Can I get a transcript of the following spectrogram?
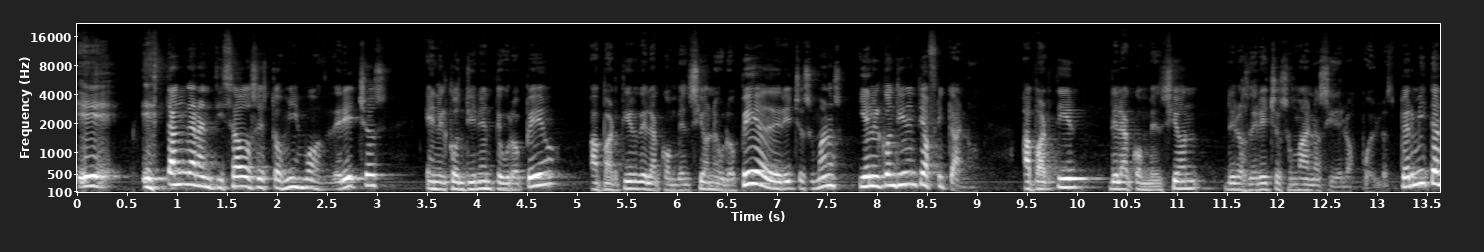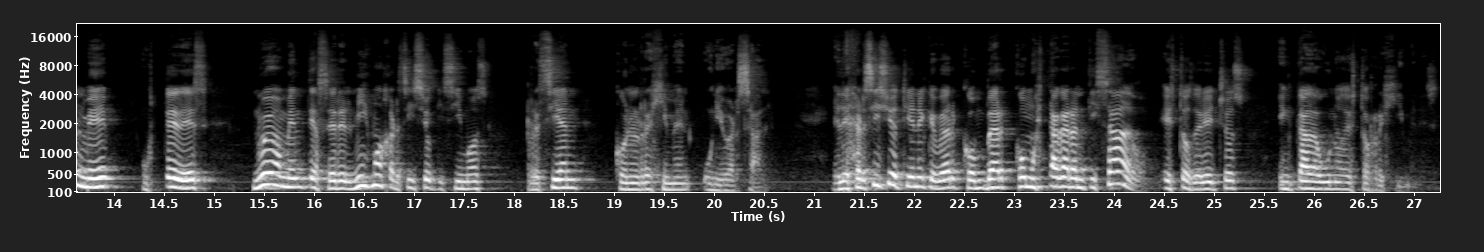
eh, están garantizados estos mismos derechos en el continente europeo, a partir de la Convención Europea de Derechos Humanos, y en el continente africano, a partir de la Convención de los Derechos Humanos y de los Pueblos. Permítanme ustedes nuevamente hacer el mismo ejercicio que hicimos recién con el régimen universal. El ejercicio tiene que ver con ver cómo está garantizado estos derechos en cada uno de estos regímenes.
